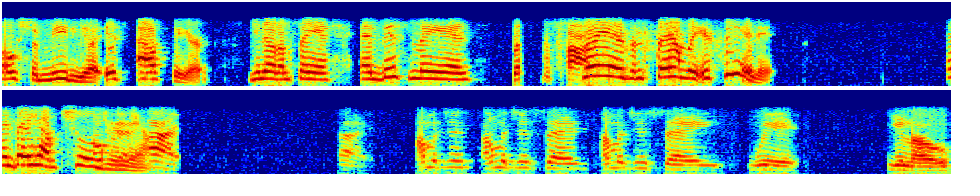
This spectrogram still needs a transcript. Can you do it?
social media. It's out there. You know what I'm saying? And this man, friends and family is seeing it. And they have children okay, now. All right. All right. I'm gonna just I'm gonna just say I'm gonna just say with you know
